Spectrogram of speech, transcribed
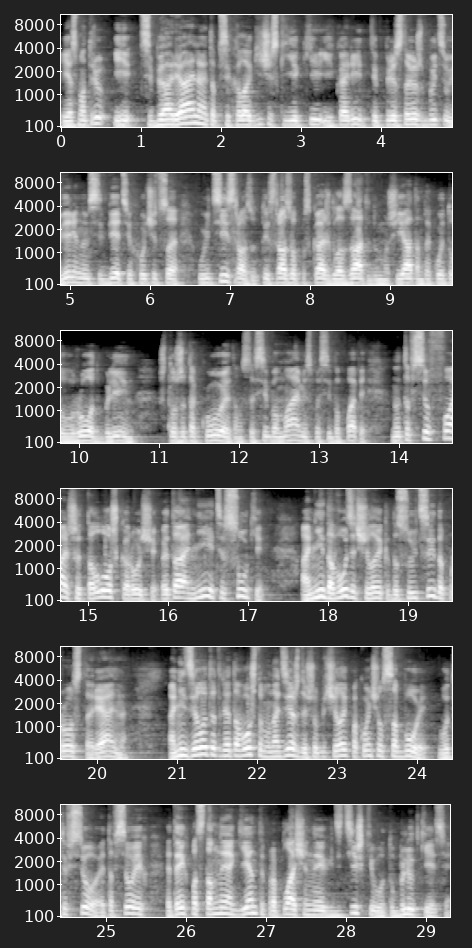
Я смотрю, и тебя реально это психологически якорит. Ты перестаешь быть уверенным в себе, тебе хочется уйти сразу. Ты сразу опускаешь глаза, ты думаешь, я там такой-то урод, блин, что же такое, там, спасибо маме, спасибо папе. Но это все фальш, это ложь, короче. Это они, эти суки. Они доводят человека до суицида просто, реально. Они делают это для того, чтобы в надежде, чтобы человек покончил с собой. Вот и все. Это все их, это их подставные агенты, проплаченные их детишки, вот ублюдки эти.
